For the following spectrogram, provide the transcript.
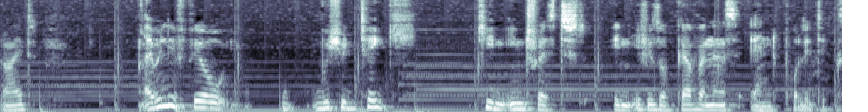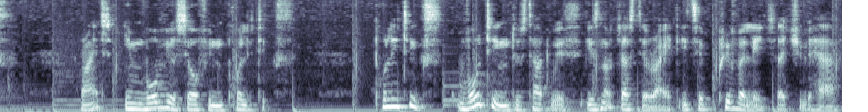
right? I really feel we should take keen interest in issues of governance and politics, right? Involve yourself in politics. Politics, voting to start with, is not just a right, it's a privilege that you have,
